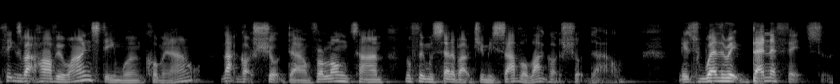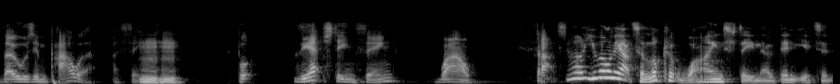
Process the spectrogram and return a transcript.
things about Harvey Weinstein weren't coming out. That got shut down. For a long time, nothing was said about Jimmy Savile. That got shut down. It's whether it benefits those in power, I think. hmm the Epstein thing, wow, that's Well, you only had to look at Weinstein, though, didn't you? To,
